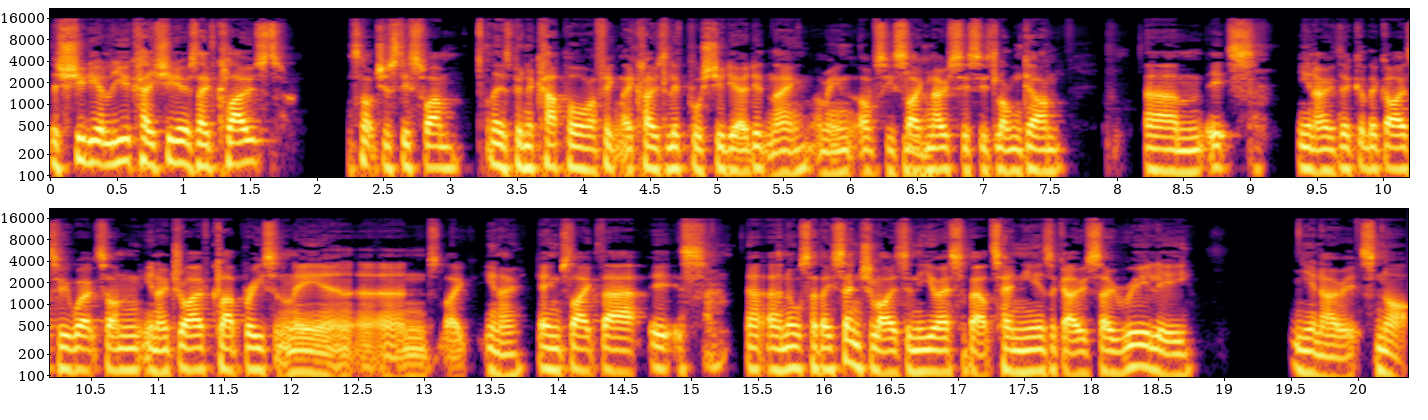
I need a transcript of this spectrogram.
the studio, the UK studios they've closed. It's not just this one. There's been a couple. I think they closed Liverpool studio, didn't they? I mean, obviously, Psygnosis mm. is long gone. Um, it's you know the the guys who worked on you know Drive Club recently and, uh, and like you know games like that. It's uh, and also they centralized in the US about ten years ago. So really, you know, it's not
